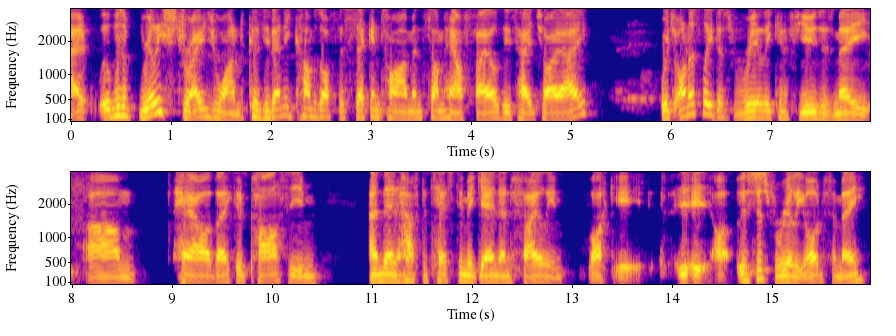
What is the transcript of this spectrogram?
And it was a really strange one because then he comes off the second time and somehow fails his HIA, which honestly just really confuses me um, how they could pass him and then have to test him again and fail him. Like it, it, it it's just really odd for me.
